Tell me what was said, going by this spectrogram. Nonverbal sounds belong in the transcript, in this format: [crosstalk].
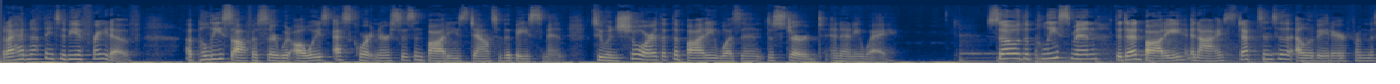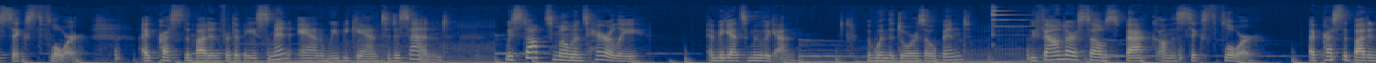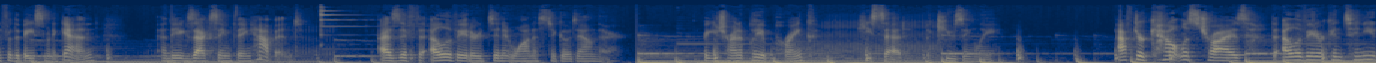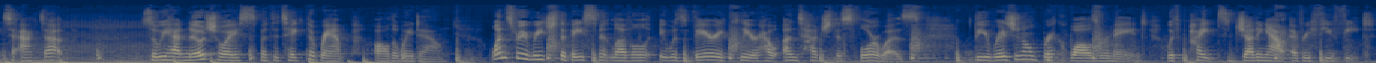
But I had nothing to be afraid of. A police officer would always escort nurses and bodies down to the basement to ensure that the body wasn't disturbed in any way. So the policeman, the dead body, and I stepped into the elevator from the sixth floor. I pressed the button for the basement and we began to descend. We stopped momentarily and began to move again. But when the doors opened, we found ourselves back on the sixth floor. I pressed the button for the basement again, and the exact same thing happened. As if the elevator didn't want us to go down there. Are you trying to play a prank? He said, accusingly. After countless tries, the elevator continued to act up. So we had no choice but to take the ramp all the way down. Once we reached the basement level, it was very clear how untouched this floor was. The original brick walls remained, with pipes jutting out every few feet.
